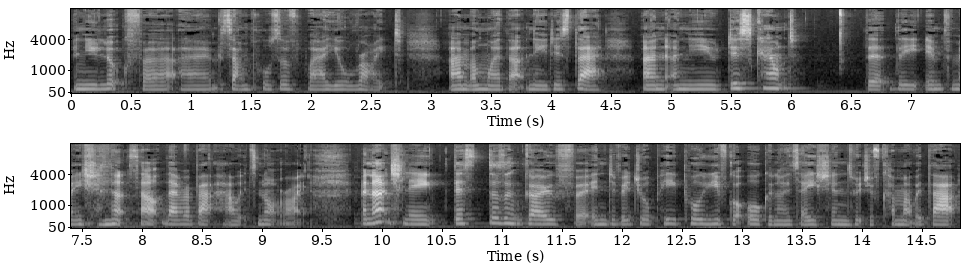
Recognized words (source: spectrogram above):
and you look for um, examples of where you're right um, and where that need is there, and and you discount the, the information that's out there about how it's not right. And actually, this doesn't go for individual people. You've got organisations which have come up with that.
